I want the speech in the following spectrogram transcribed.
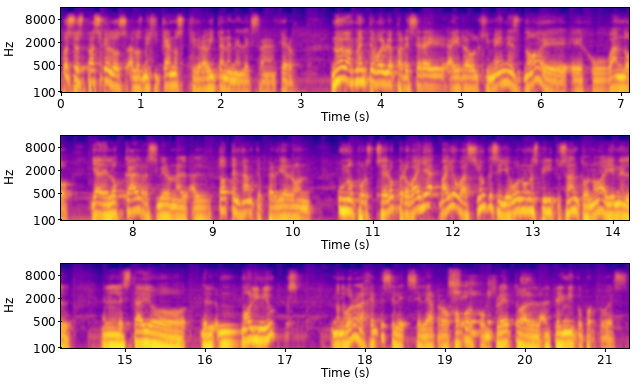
pues, su espacio a los, a los mexicanos que gravitan en el extranjero. Nuevamente vuelve a aparecer ahí, Raúl Jiménez, ¿no? Eh, eh, jugando ya de local, recibieron al, Tottenham que perdieron 1 por 0, pero vaya, vaya ovación que se llevó en un Espíritu Santo, ¿no? Ahí en el, en el estadio del Molineux donde bueno, la gente se le, se le arrojó por completo al, técnico portugués.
